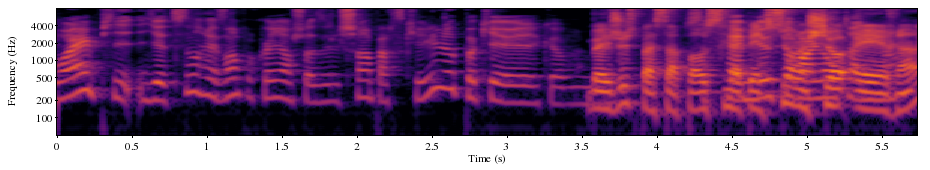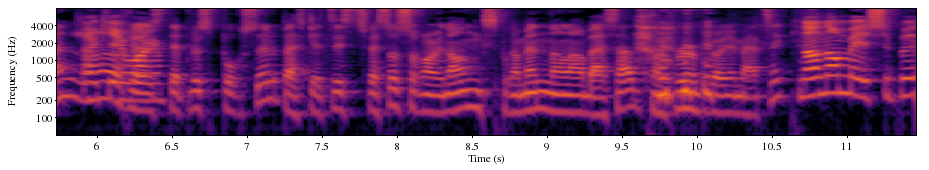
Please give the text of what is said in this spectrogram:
Ouais, pis y a-t-il une raison pourquoi ils ont choisi le chat en particulier, là? Pas que, comme... Ben juste parce que ça passe inaperçu un un chat errant, genre, Ok, ouais. euh, c'était plus pour ça, là, parce que tu sais, si tu fais ça sur un âne qui se promène dans l'ambassade, c'est un peu problématique. Non, non, mais je sais pas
